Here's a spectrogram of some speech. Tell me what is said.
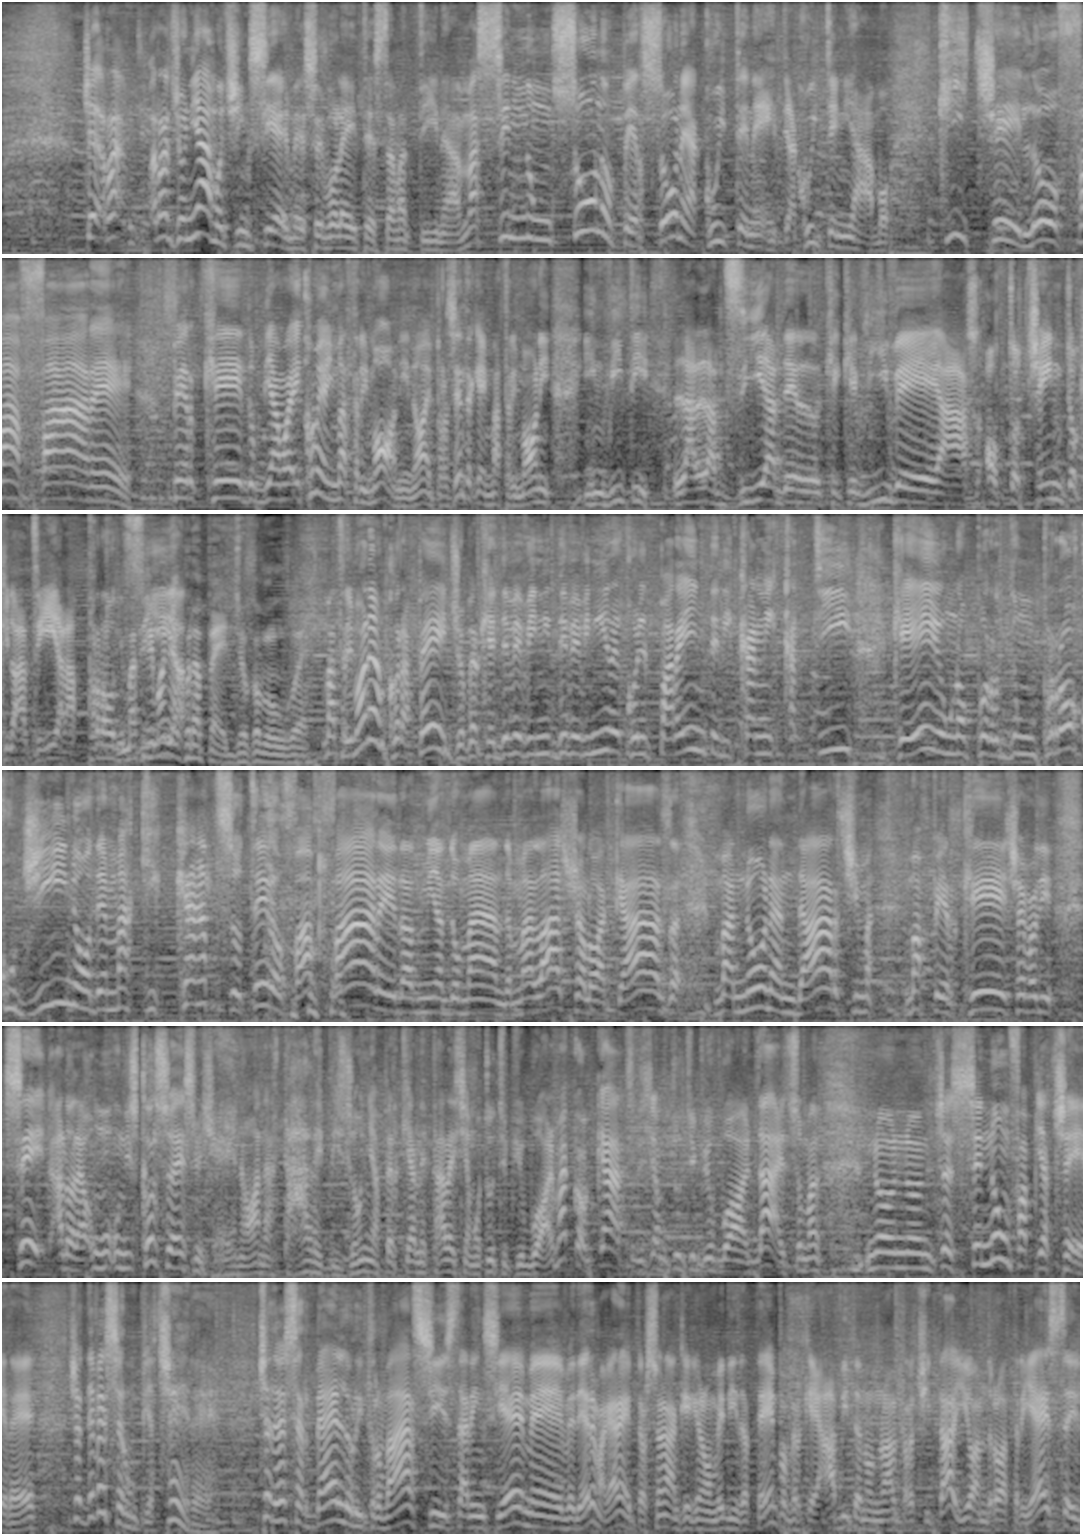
Cioè, ra- ragioniamoci insieme se volete stamattina, ma se non sono persone a cui tenete, a cui teniamo, chi ce lo fa fare? Perché dobbiamo. È come ai matrimoni, no? È presente che ai matrimoni inviti la, la zia del- che, che vive a 800 km, la prozia. Il matrimonio è ancora peggio comunque. Matrimonio è ancora peggio perché deve, veni- deve venire quel parente di Canicattì che è un pro cugino. de- ma chi cazzo te lo fa fare la mia domanda? Ma lascialo a casa, ma non andarci, ma, ma perché? Cioè, dire, se allora un, un discorso è se mi dice, eh no, a Natale bisogna perché a Natale siamo tutti più buoni. Ma col cazzo che siamo tutti più buoni? Dai, insomma, non- non- cioè, se non fa piacere, cioè deve essere un piacere. Cioè, deve essere bello ritrovarsi, stare insieme, vedere magari persone anche che non vedi da tempo perché abitano in un'altra città. Io andrò a Trieste,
